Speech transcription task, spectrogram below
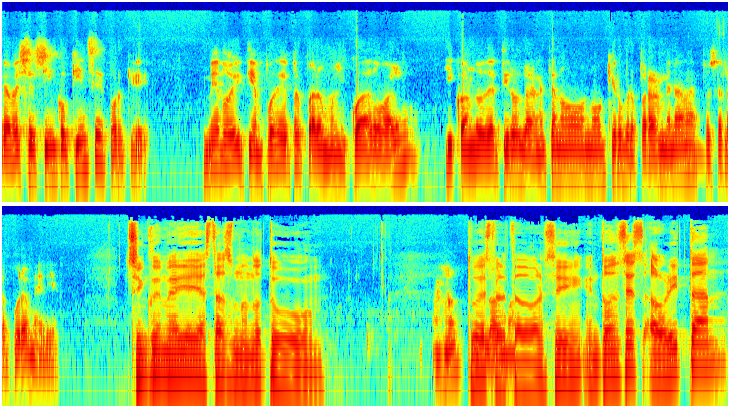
a veces 5.15 porque me doy tiempo de prepararme un licuado o algo. Y cuando de tiro, la neta, no, no quiero prepararme nada, pues a la pura media. Cinco y media ya está sonando tu, Ajá, tu alarma. despertador, sí. Entonces, ahorita,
